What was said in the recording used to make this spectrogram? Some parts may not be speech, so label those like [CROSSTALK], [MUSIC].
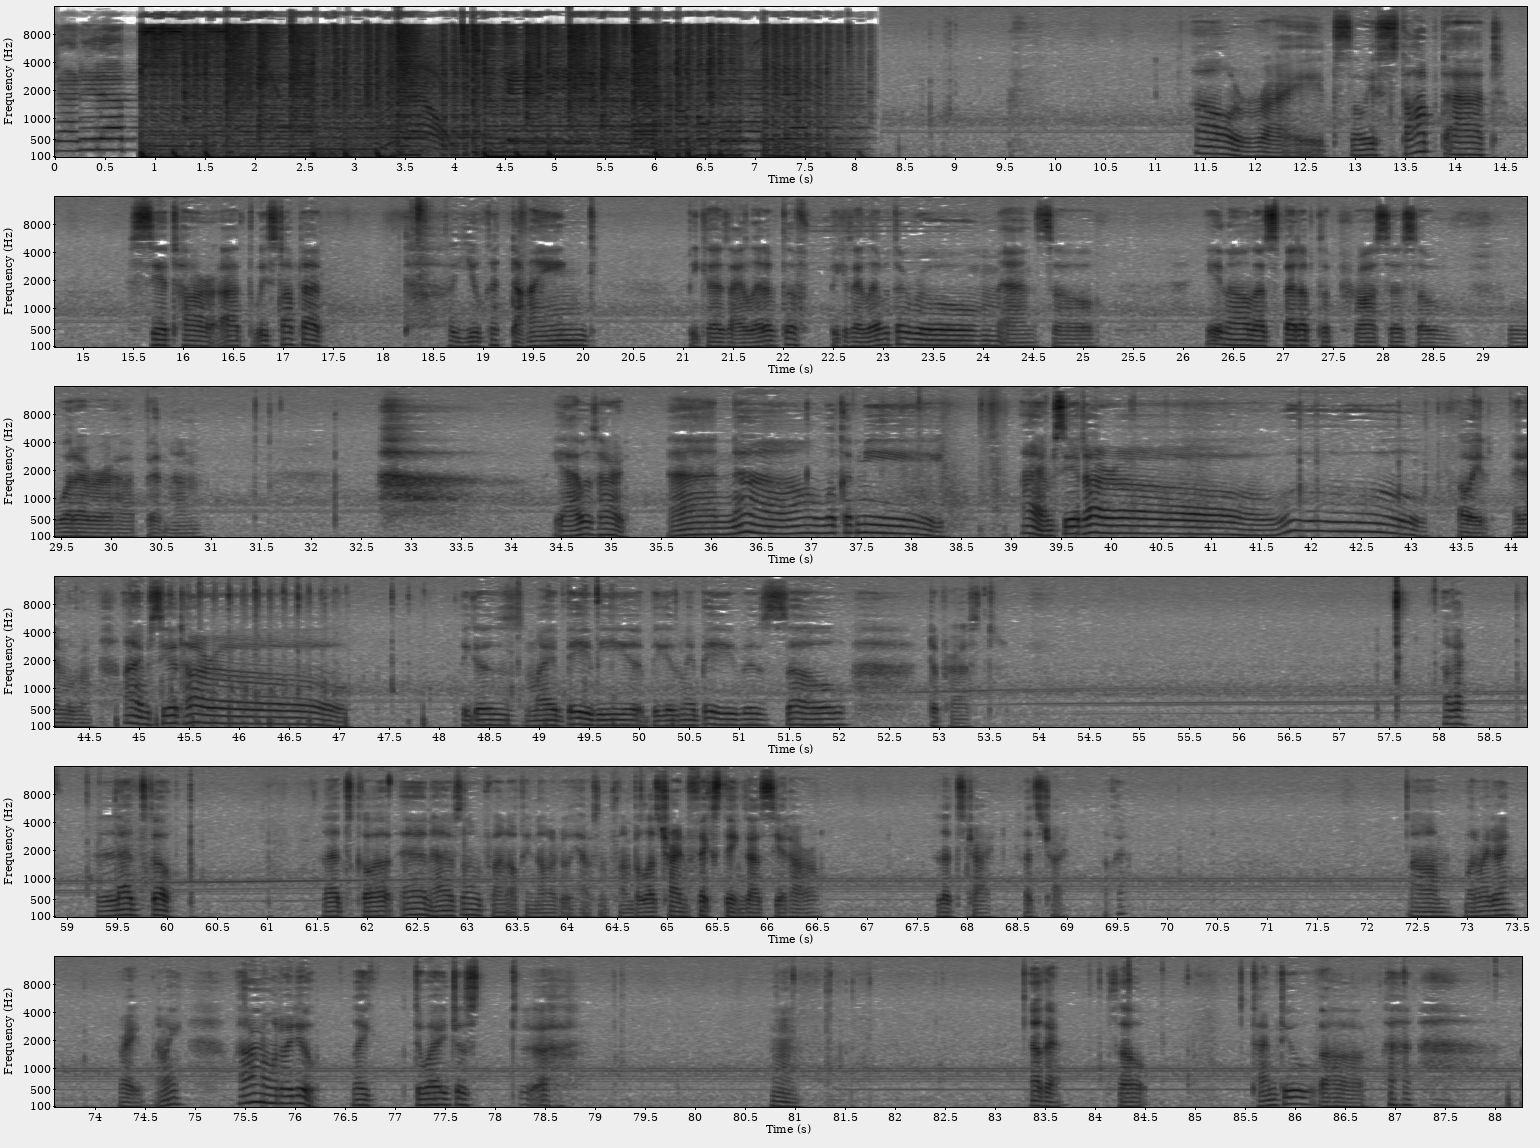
Turn it up. Alright, so we stopped at Siatar at we stopped at Yuka dying because I lit up the because I lit up the room and so you know that sped up the process of whatever happened and [SIGHS] yeah it was hard. And now look at me. I am Seitaro Woo! oh wait I didn't move him. I'm Seitaro because my baby because my babe is so depressed. Okay let's go. Let's go out and have some fun. Okay no not really have some fun but let's try and fix things as Seitaro let's try. Let's try. Okay. Um what am I doing? Right am I? I don't know what do I do? Like do I just uh, hmm. Okay so time to uh [LAUGHS]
